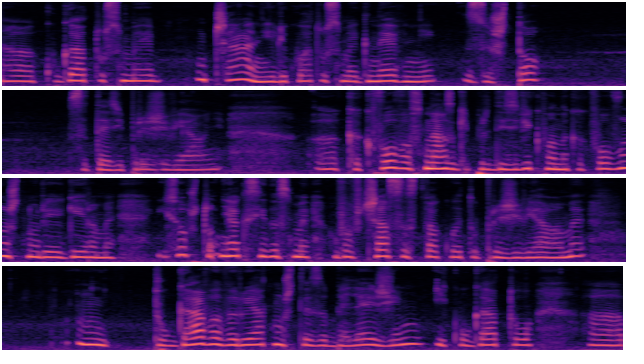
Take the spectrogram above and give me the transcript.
а, когато сме отчаяни или когато сме гневни, защо са тези преживявания? а, какво в нас ги предизвиква, на какво външно реагираме и съобщо някакси да сме в час с това, което преживяваме, тогава вероятно ще забележим и когато, а,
